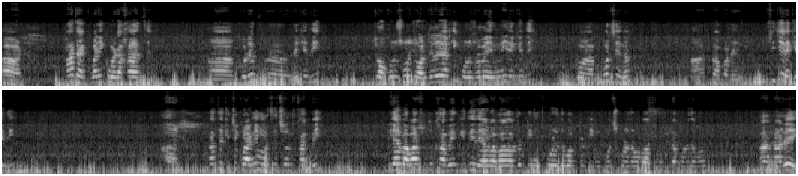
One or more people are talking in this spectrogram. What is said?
আর ভাত একবারই করে রাখা আছে। করে রেখে দিই। কোনো সময় জল ঢেলে রাখি, কোনো সময় এমনি রেখে দিই। পচে না। আর তারপরে ফ্রিজে রেখে দিই। আর তাতে কিছু করার নেই মাছের ঝোল থাকবেই। রিয়ার বাবা শুধু খাবে কি দিয়ে? রিয়ার বাবা হয়তো ডিম করে দেবো, একটা ডিম পোচ করে দেবো বা ডিম করে দেবো। আর এই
